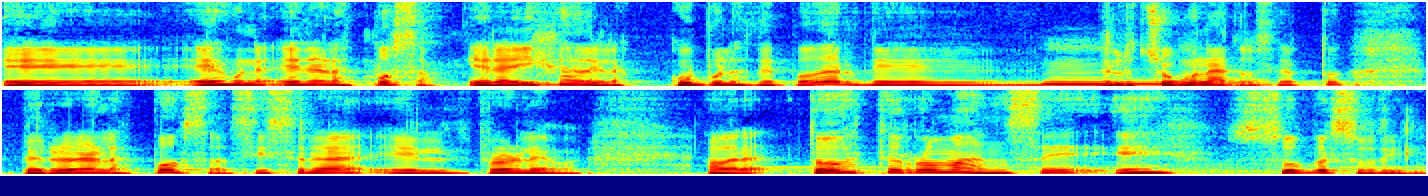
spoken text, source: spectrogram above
Eh, es una- era la esposa, era hija de las cúpulas de poder de, de los Mm. shogunatos, ¿cierto? Pero era la esposa, sí ese era el problema. Ahora, todo este romance es súper sutil,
